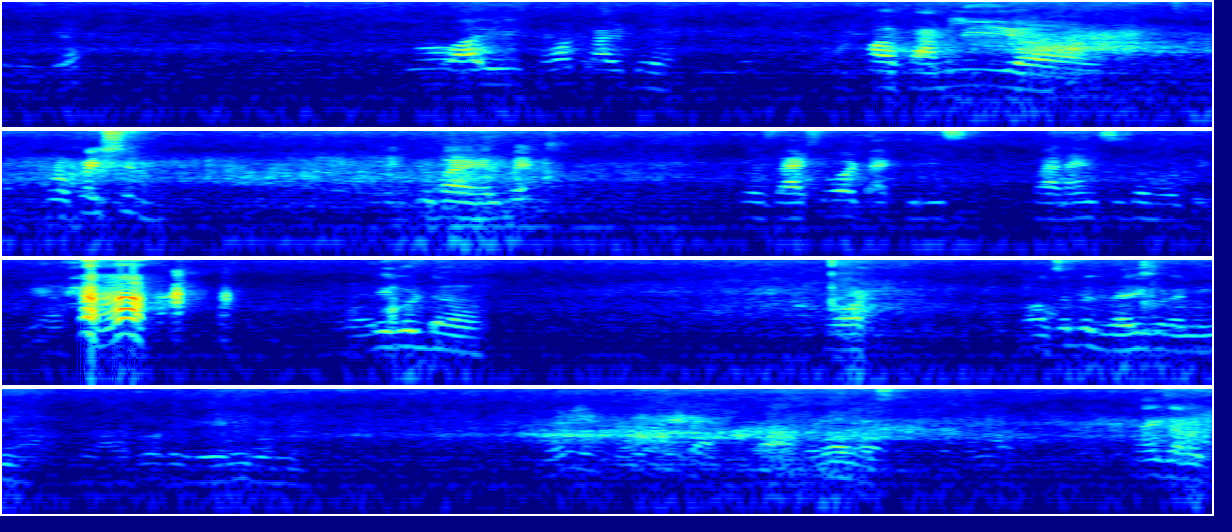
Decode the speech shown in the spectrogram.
in India. So I thought I'd uh, put my family uh, profession into my helmet because that's what actually finances the whole thing. Very good. Uh, thought. Concept is very good and his artwork is really good. Very intricately done. Very nice. Thanks, Anuj.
